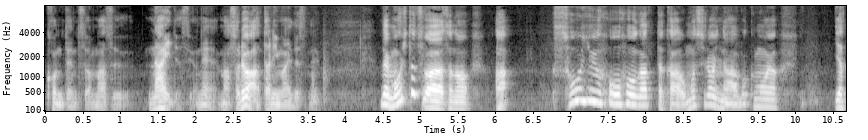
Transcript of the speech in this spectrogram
コンテンツはまずないですよね。まあそれは当たり前ですね。でもう一つはそのあそういう方法があったか面白いな僕もや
